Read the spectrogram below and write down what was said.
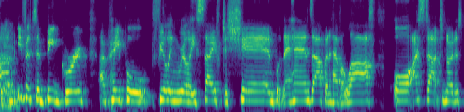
Yeah. Um, if it's a big group, are people feeling really safe to share and put their hands up and have a laugh? or I start to notice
